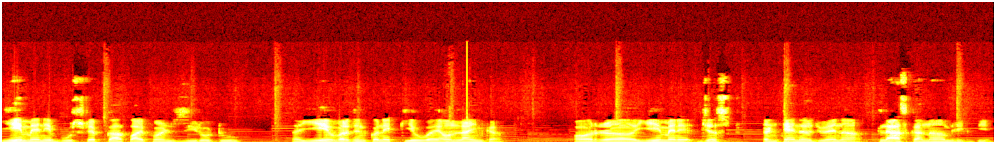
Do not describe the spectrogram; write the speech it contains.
ये मैंने बूस्ट्रैप का 5.02 ये वर्जन कनेक्ट किया हुआ है ऑनलाइन का। और ये मैंने जस्ट कंटेनर जो है ना क्लास का नाम लिख दिया।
